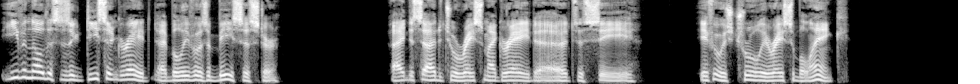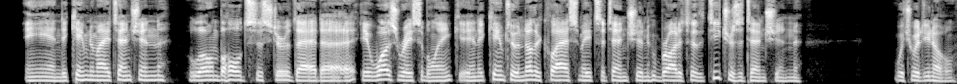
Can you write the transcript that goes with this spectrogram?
Even though this is a decent grade, I believe it was a B, sister. I decided to erase my grade uh, to see if it was truly erasable ink. And it came to my attention, lo and behold, sister, that uh, it was erasable ink. And it came to another classmate's attention who brought it to the teacher's attention, which would, you know,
